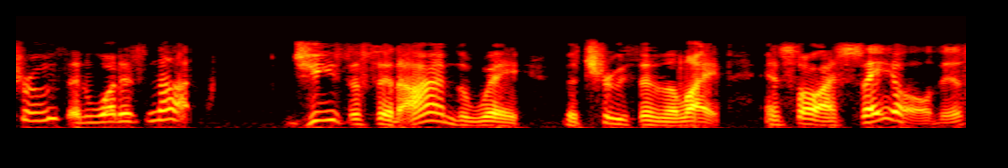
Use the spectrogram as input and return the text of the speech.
truth and what is not. Jesus said, I am the way, the truth, and the life. And so I say all this,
